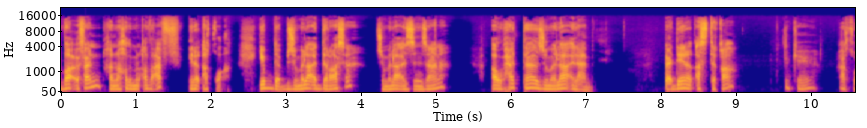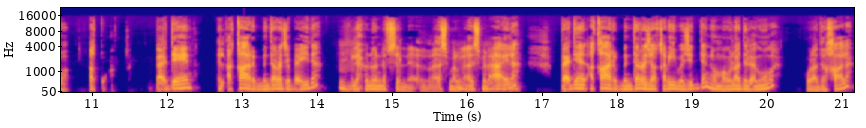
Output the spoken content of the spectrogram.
ضعفا خلينا ناخذ من أضعف إلى الأقوى. يبدأ بزملاء الدراسة زملاء الزنزانة أو حتى زملاء العمل. بعدين الأصدقاء أوكي. أقوى أقوى. بعدين الأقارب من درجة بعيدة. اللي يحملون نفس ال- الاسم اسم العائلة. بعدين الأقارب من درجة قريبة جدا هم أولاد العمومة. أولاد الخالة.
